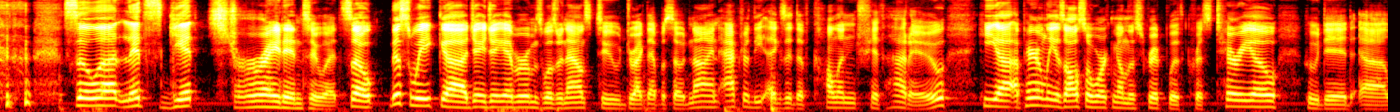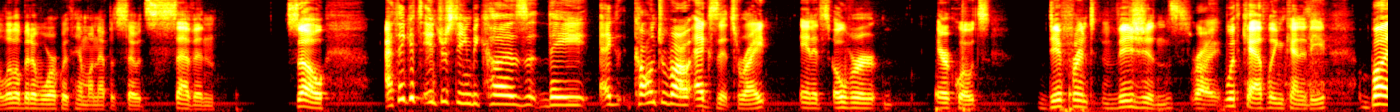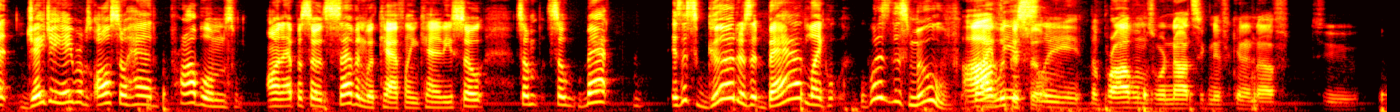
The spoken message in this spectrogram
so uh, let's get straight into it. So this week, uh, J.J. Abrams was announced to direct Episode 9 after the exit of Colin Trevorrow. He uh, apparently is also working on the script with Chris Terrio, who did uh, a little bit of work with him on Episode 7. So I think it's interesting because they ex- Colin Trevorrow exits right, and it's over air quotes different visions Right. with Kathleen Kennedy. But J.J. Abrams also had problems on episode seven with Kathleen Kennedy. So, so, so Matt, is this good or is it bad? Like, what is this move? Obviously, the problems were not significant enough to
